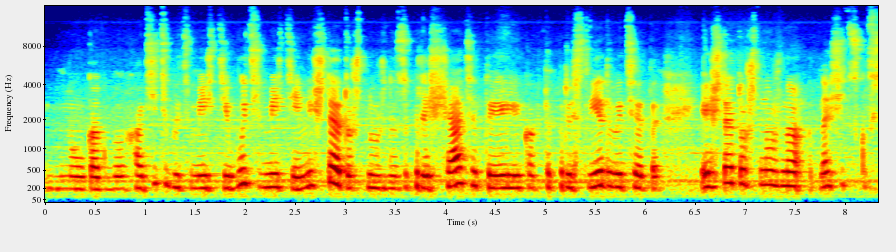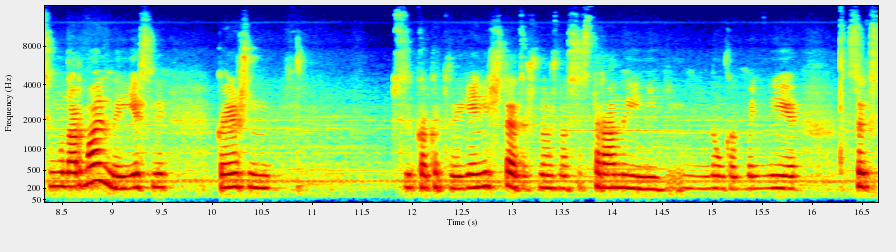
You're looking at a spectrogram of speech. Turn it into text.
Ну, как бы хотите быть вместе и будьте вместе. Я не считаю то, что нужно запрещать это или как-то преследовать это. Я считаю то, что нужно относиться ко всему нормально. И если, конечно, как это, я не считаю, что нужно со стороны, не, ну, как бы не секс,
